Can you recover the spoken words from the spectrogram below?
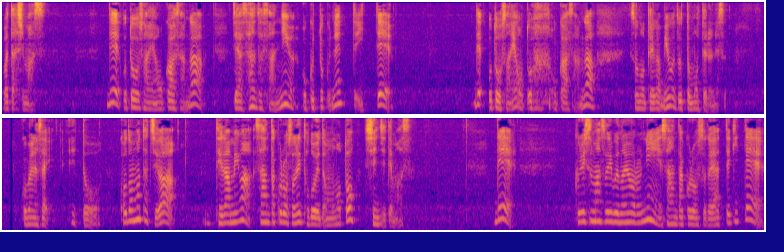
渡します。でお父さんやお母さんがじゃあサンタさんに送っとくねって言ってでお父さんやおとお母さんがその手紙をずっと持ってるんです。ごめんなさい。えっと子供たちは手紙はサンタクロースに届いたものと信じてます。でクリスマスイブの夜にサンタクロースがやってきて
